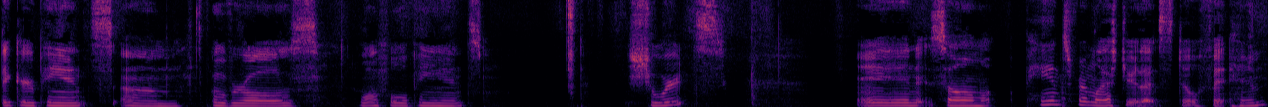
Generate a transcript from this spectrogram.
thicker pants, um, overalls, waffle pants, shorts, and some pants from last year that still fit him.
